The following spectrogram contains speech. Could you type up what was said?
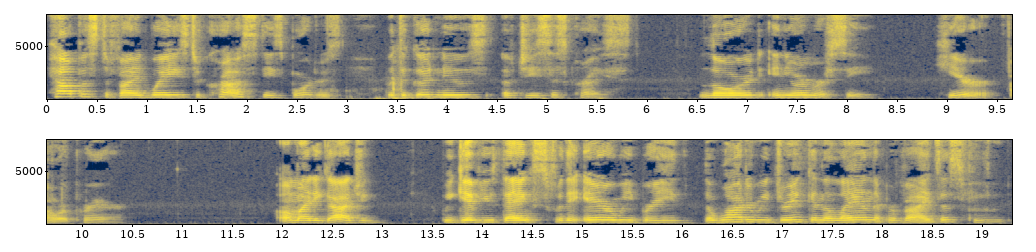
Help us to find ways to cross these borders with the good news of Jesus Christ. Lord, in your mercy, hear our prayer. Almighty God, we give you thanks for the air we breathe, the water we drink, and the land that provides us food.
